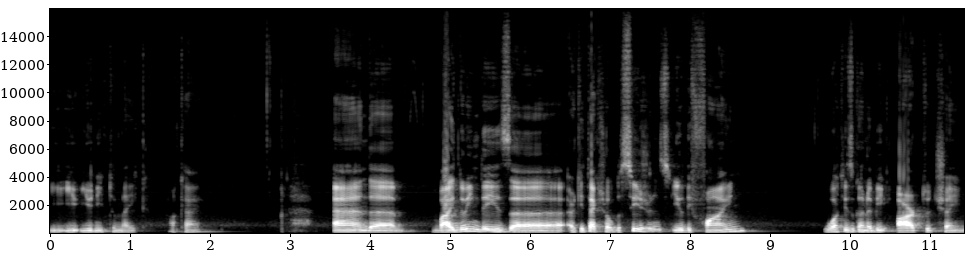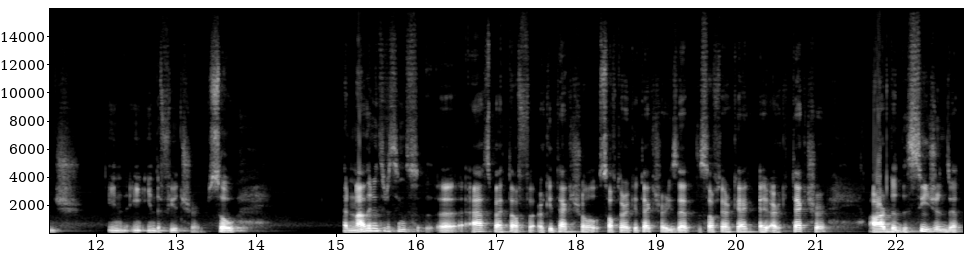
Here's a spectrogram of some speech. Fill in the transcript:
you, you need to make. Okay, and uh, by doing these uh, architectural decisions, you define what is going to be hard to change in, in, in the future. So another interesting uh, aspect of architectural software architecture is that the software architecture are the decisions that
